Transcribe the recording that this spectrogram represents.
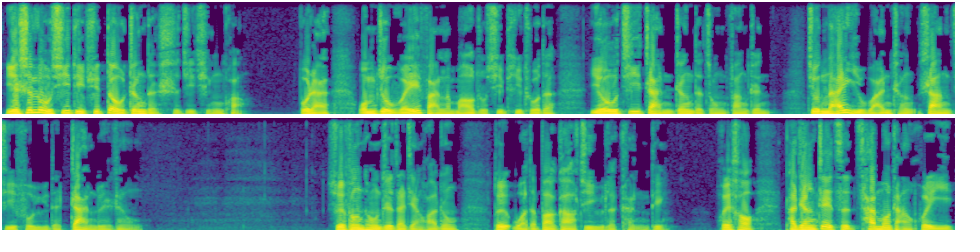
也是路西地区斗争的实际情况。不然，我们就违反了毛主席提出的游击战争的总方针，就难以完成上级赋予的战略任务。雪峰同志在讲话中对我的报告给予了肯定。会后，他将这次参谋长会议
